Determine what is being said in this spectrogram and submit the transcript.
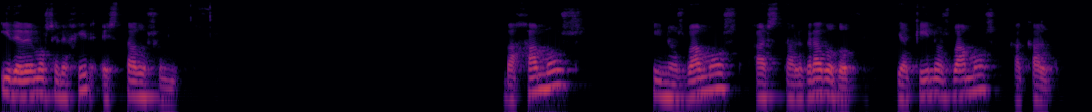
y debemos elegir Estados Unidos. Bajamos y nos vamos hasta el grado 12 y aquí nos vamos a cálculo.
